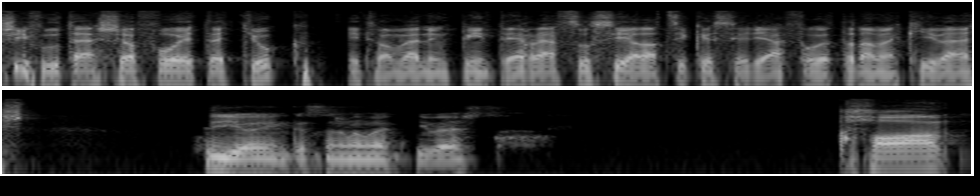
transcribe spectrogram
Sifutással folytatjuk. Itt van velünk Pintér László. Szia Laci, köszi, hogy elfogadtad a meghívást. Szia, én köszönöm a meghívást. Ha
